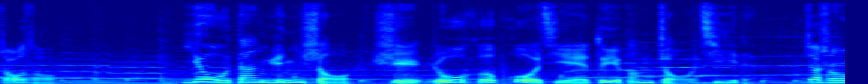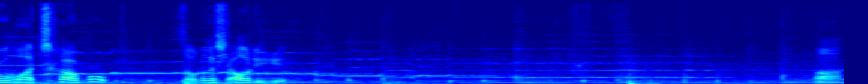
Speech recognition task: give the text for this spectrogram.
肘走。右单云手是如何破解对方肘击的？这时候我撤步，走了个小捋，啊，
